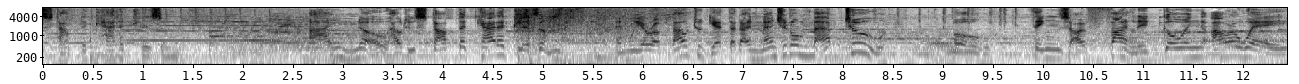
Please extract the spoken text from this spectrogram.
Stop the cataclysm. I know how to stop the cataclysm. And we are about to get the dimensional map, too. Oh, things are finally going our way.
